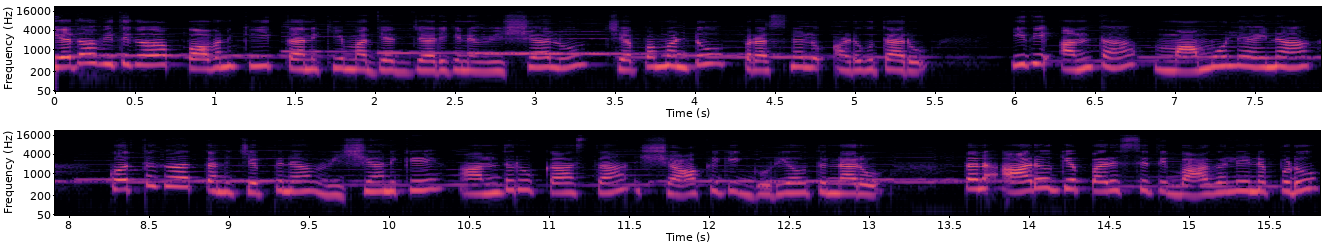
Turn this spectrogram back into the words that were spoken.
యథావిధిగా పవన్కి తనకి మధ్య జరిగిన విషయాలు చెప్పమంటూ ప్రశ్నలు అడుగుతారు. ఇది అంతా మామూలే అయినా కొత్తగా తను చెప్పిన విషయానికే అందరూ కాస్త షాక్కి గురి అవుతున్నారు. తన ఆరోగ్య పరిస్థితి బాగలేనప్పుడు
